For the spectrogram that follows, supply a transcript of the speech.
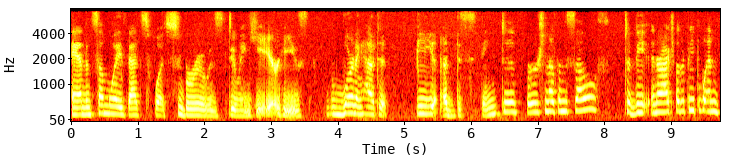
And in some ways, that's what Subaru is doing here. He's learning how to be a distinctive version of himself to be interact with other people, and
